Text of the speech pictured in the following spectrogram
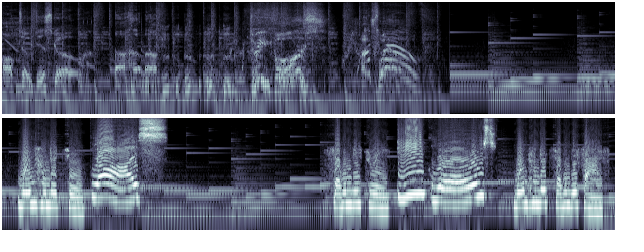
Octo Disco. Uh, Three fours are twelve. 102 plus 73 equals 175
